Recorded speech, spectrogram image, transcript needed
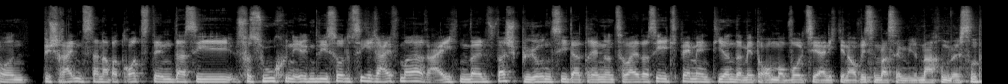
Und beschreiben es dann aber trotzdem, dass sie versuchen, irgendwie so, sie Reifen mal erreichen, weil was spüren sie da drin und so weiter. Sie experimentieren damit rum, obwohl sie eigentlich genau wissen, was sie machen müssen.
